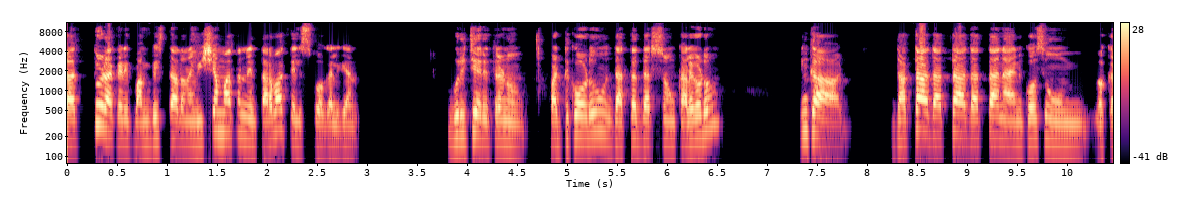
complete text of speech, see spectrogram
దత్తుడు అక్కడికి పంపిస్తాడన్న విషయం మాత్రం నేను తర్వాత తెలుసుకోగలిగాను. గురు చరిత్రను పట్టుకోవడం దత్త దర్శనం కలగడం ఇంకా దత్త దత్త దత్త అని ఆయన కోసం ఒక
